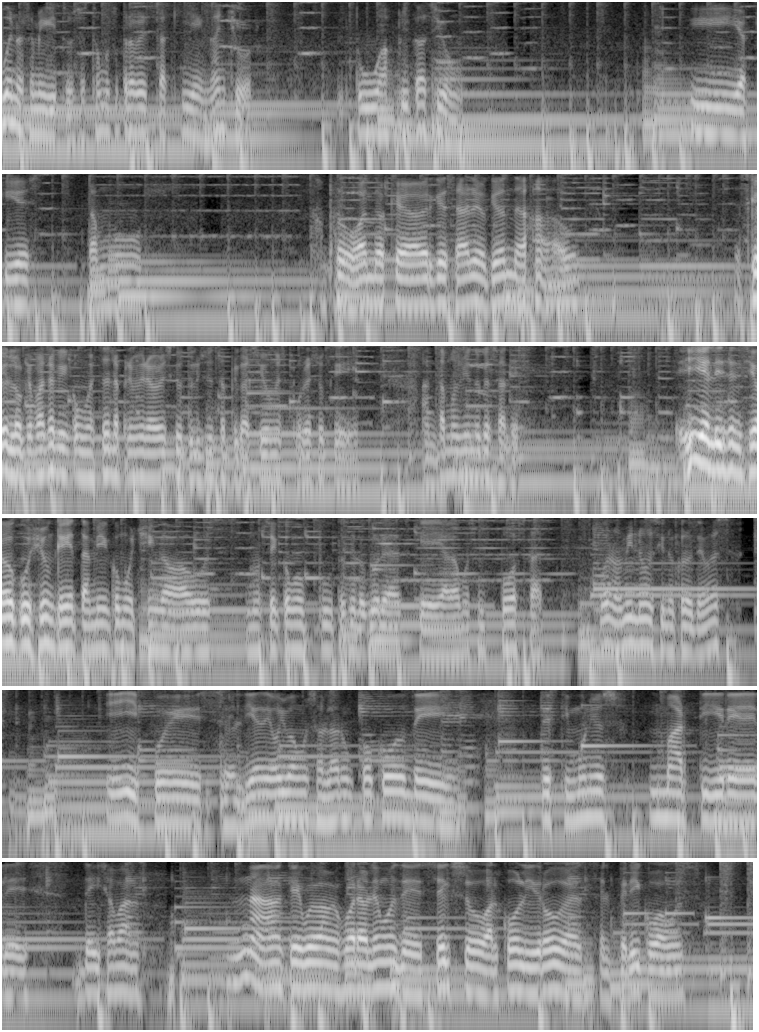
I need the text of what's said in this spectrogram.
buenas amiguitos, estamos otra vez aquí en Anchor, tu aplicación. Y aquí estamos probando que a ver qué sale o qué onda. Es que lo que pasa es que como esta es la primera vez que utilizo esta aplicación es por eso que andamos viendo qué sale. Y el licenciado Kushun que también como chinga no sé cómo puto se lo ocurre que hagamos un podcast bueno, a mí no, sino que los demás. Y pues el día de hoy vamos a hablar un poco de testimonios martiriles de Isabel. Nada, que hueva, mejor hablemos de sexo, alcohol y drogas, el perico, vamos.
